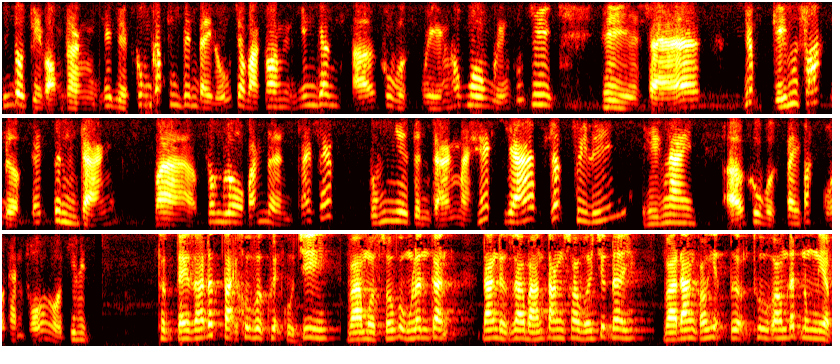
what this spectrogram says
Chúng tôi kỳ vọng rằng cái việc cung cấp thông tin đầy đủ cho bà con nhân dân ở khu vực huyện Hóc Môn, huyện Củ Chi thì sẽ giúp kiểm soát được cái tình trạng và phân lô bán nền trái phép cũng như tình trạng mà hét giá rất phi lý hiện nay ở khu vực Tây Bắc của thành phố Hồ Chí Minh. Thực tế giá đất tại khu vực huyện Củ Chi và một số vùng lân cận đang được giao bán tăng so với trước đây và đang có hiện tượng thu gom đất nông nghiệp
